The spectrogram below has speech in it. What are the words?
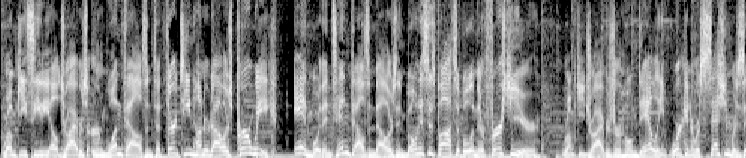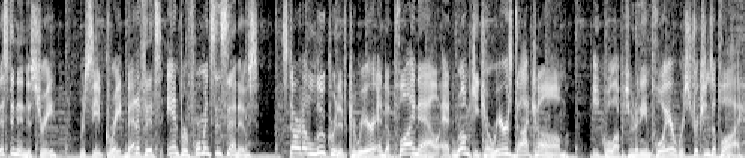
Rumpke CDL drivers earn 1,000 to $1,300 per week and more than $10,000 in bonuses possible in their first year. Rumpke drivers are home daily, work in a recession resistant industry, receive great benefits and performance incentives. Start a lucrative career and apply now at rumpkecareers.com. Equal opportunity employer restrictions apply.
